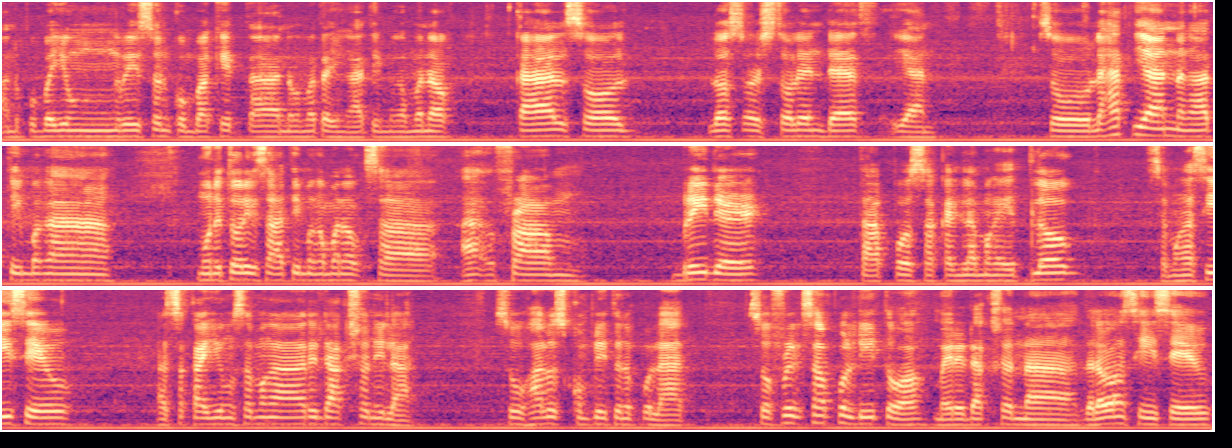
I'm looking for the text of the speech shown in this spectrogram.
ano po ba yung reason kung bakit ah, namamatay yung ating mga manok Cal, sold, lost or stolen death yan So lahat 'yan ng ating mga monitoring sa ating mga manok sa ah, from breeder tapos sa kanilang mga itlog, sa mga sisiw at saka yung sa mga reduction nila. So halos kompleto na po lahat. So for example dito ah, may reduction na dalawang sisiw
